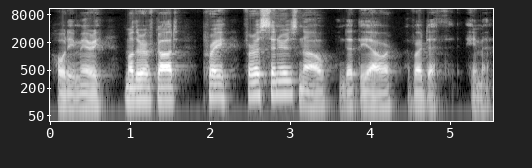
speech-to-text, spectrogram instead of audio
Holy Mary, Mother of God, pray for us sinners now and at the hour of our death. Amen.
